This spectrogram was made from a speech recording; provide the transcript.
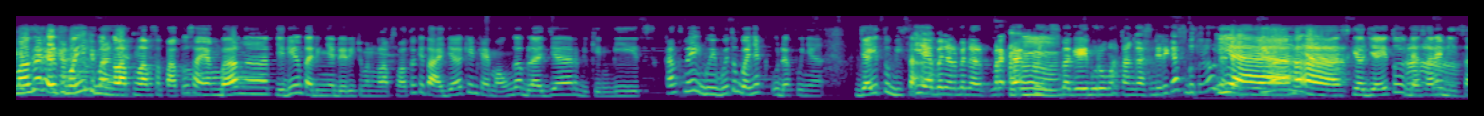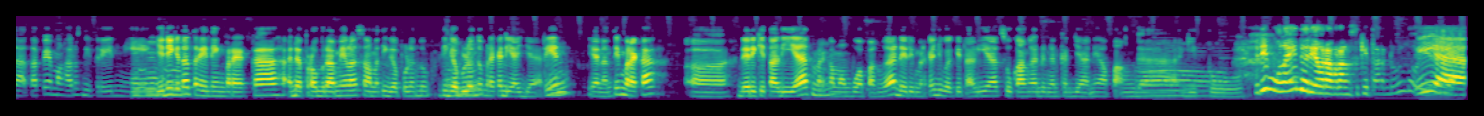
masa kayak semuanya cuma ngelap-ngelap sepatu sayang banget. Jadi yang tadinya dari cuma ngelap sepatu kita ajakin kayak mau nggak belajar bikin beats. Kan sebenarnya ibu-ibu itu banyak udah punya jahit tuh bisa. Iya benar-benar. Mereka Mm. sebagai ibu rumah tangga sendiri kan sebetulnya udah Iya, ada skill jahit tuh dasarnya Ah. bisa, tapi emang harus di training. Mm. Jadi kita training mereka, ada programnya lah selama tiga bulan tuh tiga bulan Mm. tuh mereka diajarin. Ya nanti mereka eh, dari kita lihat mereka mampu apa enggak, dari mereka juga kita lihat suka nggak dengan kerjaannya apa enggak Oh. gitu. Jadi mulai dari orang-orang sekitar dulu Iya, ya.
